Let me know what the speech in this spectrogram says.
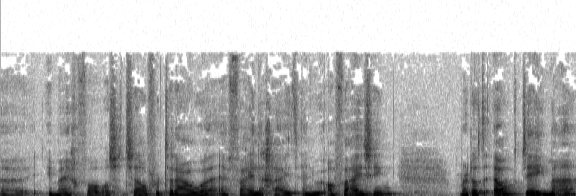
uh, in mijn geval was het zelfvertrouwen en veiligheid en nu afwijzing. Maar dat elk thema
